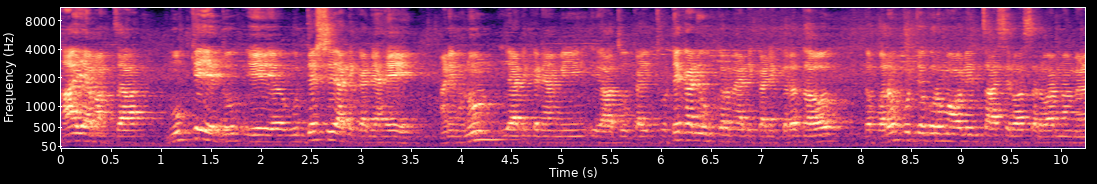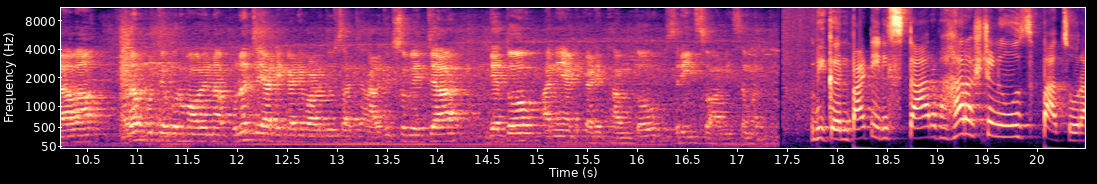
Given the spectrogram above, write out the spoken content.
हा या मागचा मुख्य हेतू उद्देश या ठिकाणी आहे. आणि म्हणून या ठिकाणी आम्ही जो काही छोटे काही उपक्रम या ठिकाणी करत आहोत तर परमपूज्य गुरु माऊलींचा आशीर्वाद सर्वांना मिळावा. परमपूज्य गुरु माऊलींना पुनच या ठिकाणी वाढदिवसाच्या हार्दिक शुभेच्छा देतो आणि या ठिकाणी थांबतो. श्री स्वामी समर्थ. Bhikan Patil star Maharashtra news Pachora.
